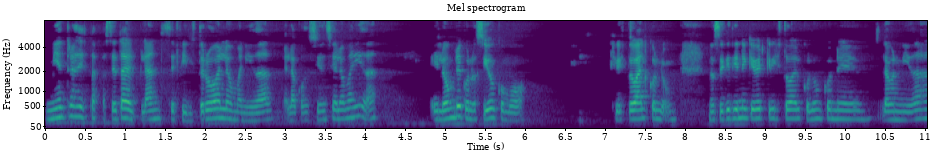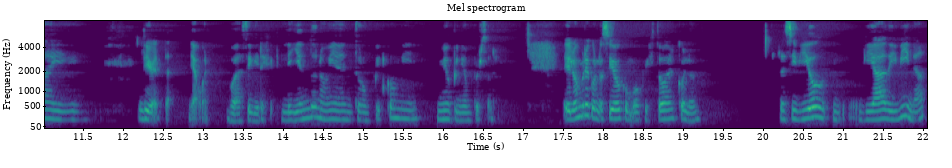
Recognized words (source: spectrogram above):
mientras esta faceta del plan se filtró a la humanidad, a la conciencia de la humanidad, el hombre conocido como Cristóbal Colón. No sé qué tiene que ver Cristóbal Colón con eh, la unidad y libertad. Ya bueno, voy a seguir leyendo, no voy a interrumpir con mi, mi opinión personal. El hombre conocido como Cristóbal Colón recibió guía divina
